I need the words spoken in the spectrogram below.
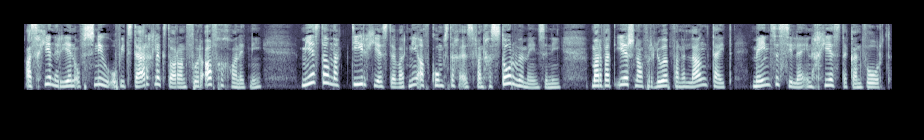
as geen reen of sneeuw of iets dergeliks daaraan vooraf gegaan het nie, meestal natuurgeeste wat nie afkomstig is van gestorwe mense nie, maar wat eers na verloop van een lang tyd mense siele en geeste kan word.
